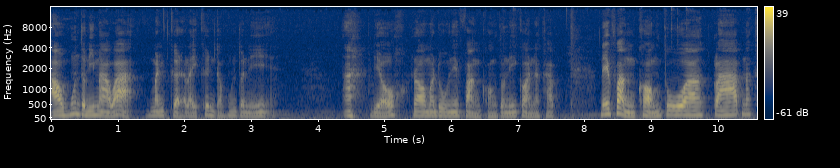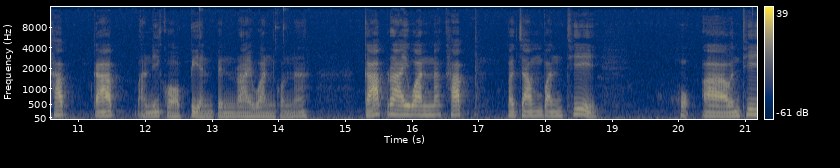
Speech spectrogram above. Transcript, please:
เอาหุ้นตัวนี้มาว่ามันเกิดอะไรขึ้นกับหุ้นตัวนี้ อะ เดี๋ยวเรามาดูในฝั่งของตัวนี้ก่อนนะครับ ในฝั่งของตัวกราฟนะครับ กราฟ อันนี้ขอเปลี่ยนเป็นรายวันก่อนนะ กราฟรายวันนะครับ ประจำวันที่ วันที่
